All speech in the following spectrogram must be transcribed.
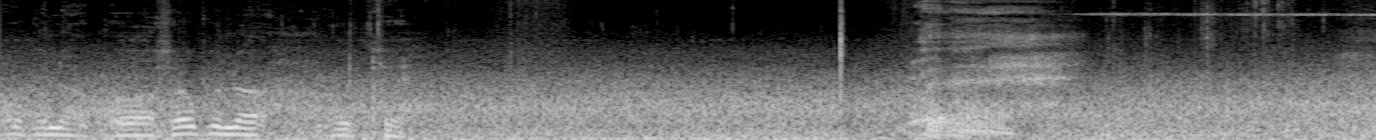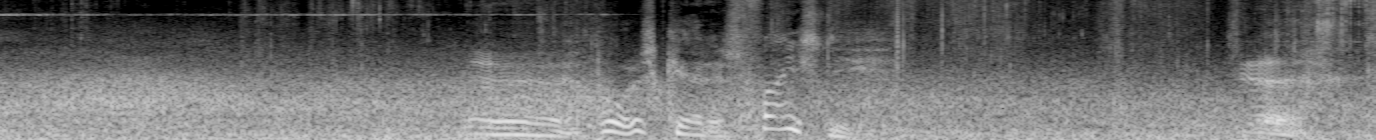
Open up, boss. Open up. Okay. Yeah. Oh, Boy, this cat is feisty. Yeah.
